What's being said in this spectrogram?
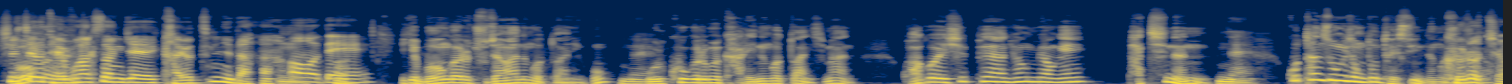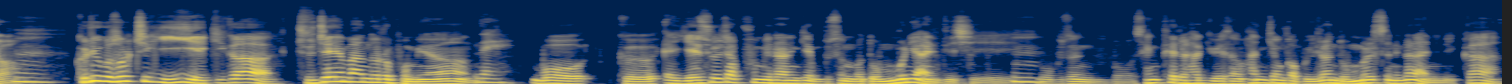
실제로 무언가를- 대북 확성기에 가요 틉니다. 음, 어, 네. 이게 무언가를 주장하는 것도 아니고 네. 옳고 그름을 가리는 것도 아니지만 과거에 실패한 혁명에 바치는 네. 꽃한 송이 정도는 될 수 있는 거죠. 그렇죠. 음. 그리고 솔직히 이 얘기가 주제만으로 보면 네. 뭐그 예술 작품이라는 게 무슨 뭐 논문이 아니듯이 음. 뭐 무슨 뭐 생태를 하기 위해서 환경과 뭐 이런 논문을 쓰는 건 아니니까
